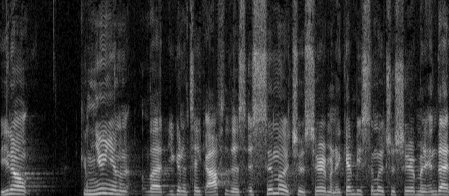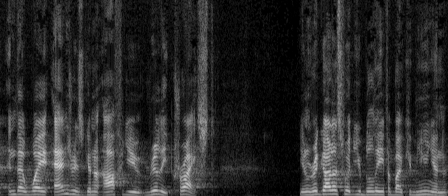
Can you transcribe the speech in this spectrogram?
You know, communion that you're going to take after this is similar to a sermon. It can be similar to a sermon in that, in that way, Andrew is going to offer you really Christ. You know, regardless what you believe about communion,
